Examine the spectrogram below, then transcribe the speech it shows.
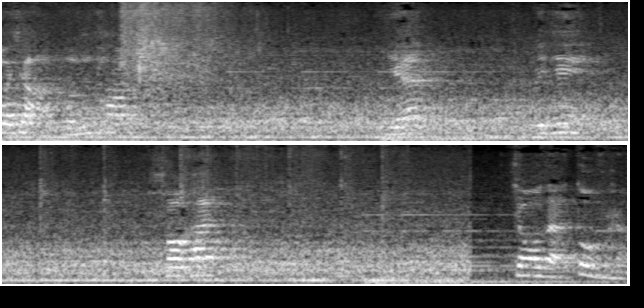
锅下冷汤，盐、味精烧开，浇在豆腐上，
